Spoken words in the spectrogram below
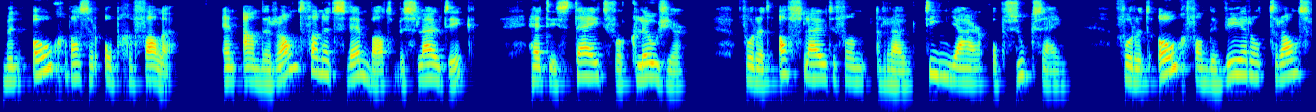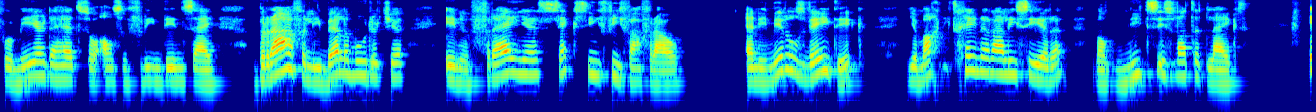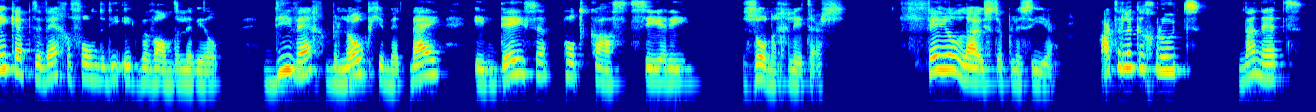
Mijn oog was erop gevallen en aan de rand van het zwembad besluit ik: het is tijd voor closure, voor het afsluiten van ruim tien jaar op zoek zijn. Voor het oog van de wereld transformeerde het, zoals een vriendin zei, brave libellenmoedertje in een vrije, sexy viva-vrouw. En inmiddels weet ik, je mag niet generaliseren, want niets is wat het lijkt. Ik heb de weg gevonden die ik bewandelen wil. Die weg beloop je met mij in deze podcastserie Zonneglitters. Veel luisterplezier. Hartelijke groet, Nanette.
